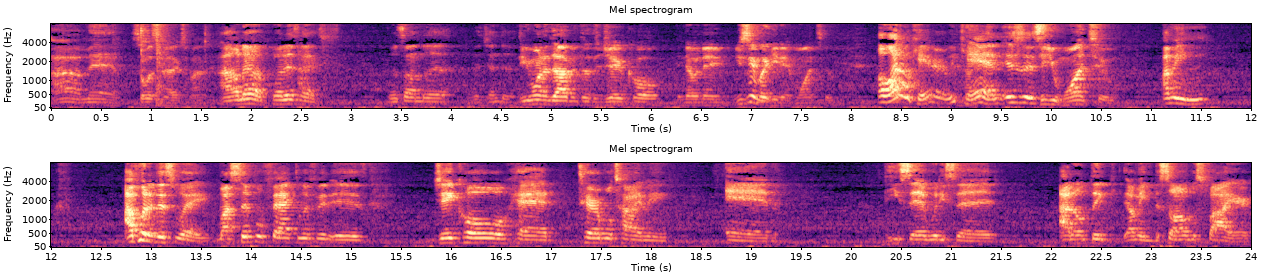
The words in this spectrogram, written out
ah, man. So what's next, man? I don't know. What is next? What's on the agenda? Do you want to dive into the J Cole? Noname. You seem like you didn't want to. Oh, I don't care. We can. Is this? Do you want to? I mean, I put it this way. My simple fact with it is, J. Cole had terrible timing, and he said what he said. I don't think. I mean, the song was fire.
